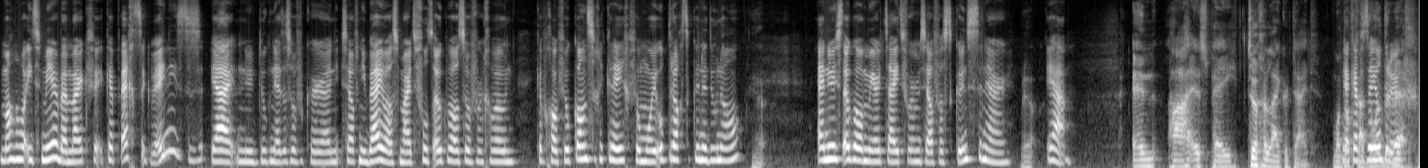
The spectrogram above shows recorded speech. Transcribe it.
Er mag nog wel iets meer bij, maar ik, vind- ik heb echt, ik weet niet. Ja, nu doe ik net alsof ik er zelf niet bij was, maar het voelt ook wel alsof er gewoon, ik heb gewoon veel kansen gekregen, veel mooie opdrachten kunnen doen al. Ja. En nu is het ook wel meer tijd voor mezelf als kunstenaar. Ja. Ja, En HSP tegelijkertijd. Want Ja, dat ik heb gaat het heel druk. weg.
